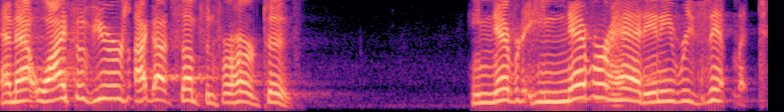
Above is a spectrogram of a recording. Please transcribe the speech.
And that wife of yours, I got something for her too. He never, he never had any resentment.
